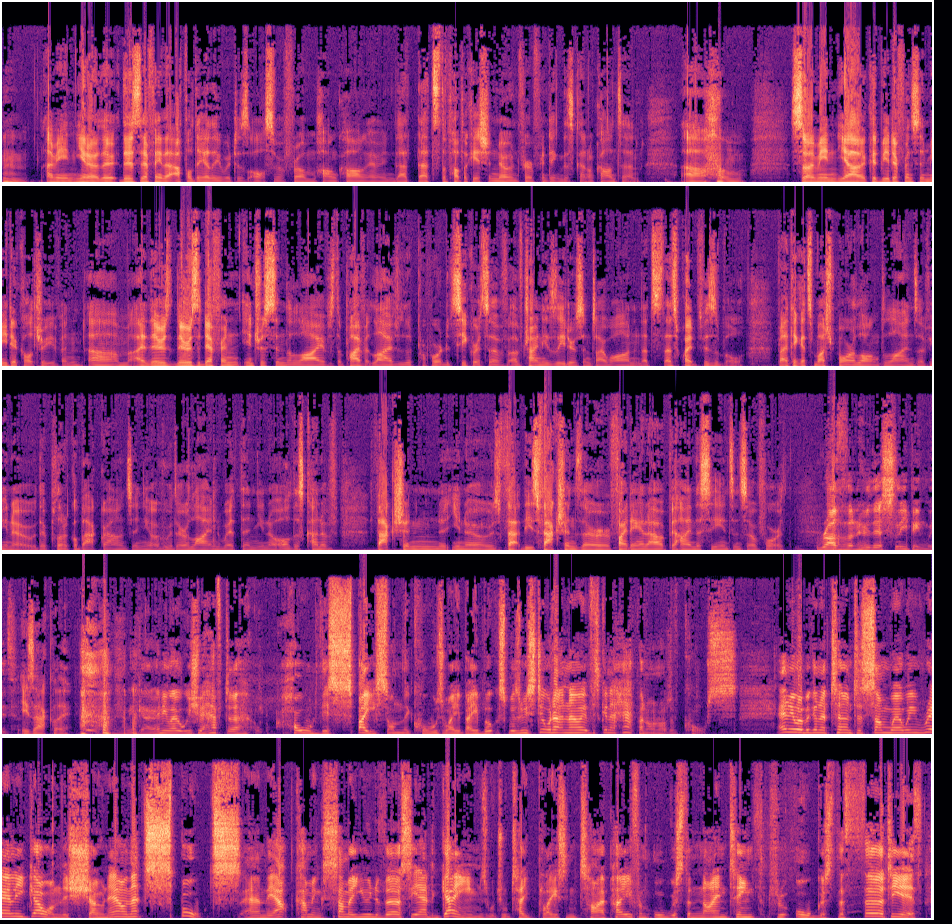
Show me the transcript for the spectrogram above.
I mean, you know, there, there's definitely the Apple Daily, which is also from Hong Kong. I mean, that that's the publication known for printing this kind of content. Um, so, I mean, yeah, it could be a difference in media culture. Even um, I, there's there's a different interest in the lives, the private lives, the purported secrets of, of Chinese leaders in Taiwan. That's that's quite visible. But I think it's much more along the lines of you know their political backgrounds and you know who they're aligned with, and you know all this kind of faction, you know, fa- these factions that are fighting it out behind the scenes and so forth. Rather than who they're sleeping with. Exactly. There we go. Anyway, we should have to hold this space on the Causeway Bay books because we still don't know if it's going to happen or not, of course. Anyway, we're going to turn to somewhere we rarely go on this show now, and that's sports and the upcoming Summer Universiade Games, which will take place in Taipei from August the 19th through August the 30th.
